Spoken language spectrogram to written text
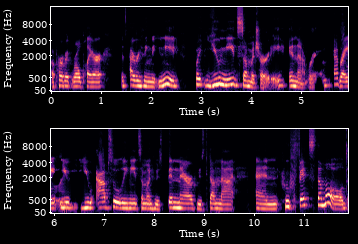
a perfect role player. That's everything that you need, but you need some maturity in that mm-hmm. room, absolutely. right? You you absolutely need someone who's been there, who's done that and who fits the mold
